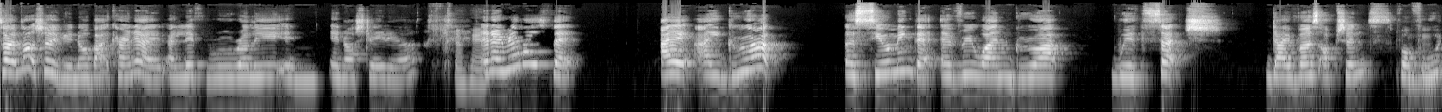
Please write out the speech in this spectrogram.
so I'm not sure if you know, but currently I, I live rurally in, in Australia. Okay. And I realized that I I grew up assuming that everyone grew up with such diverse options for Mhm. food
